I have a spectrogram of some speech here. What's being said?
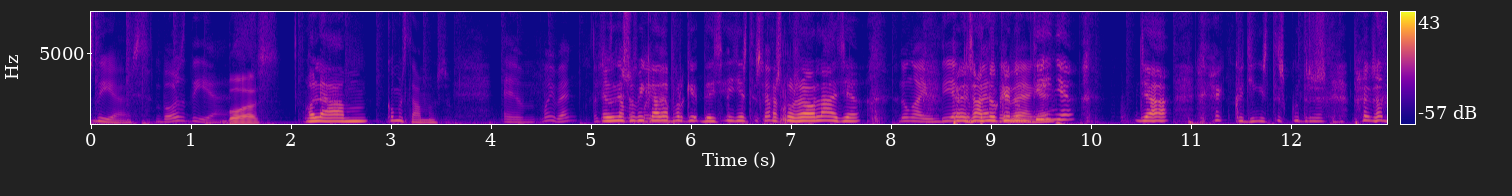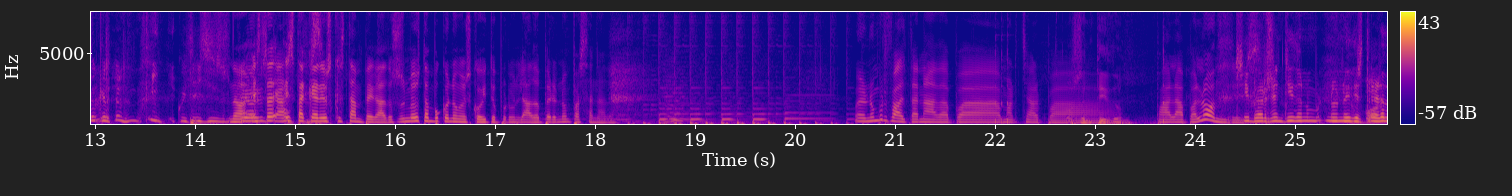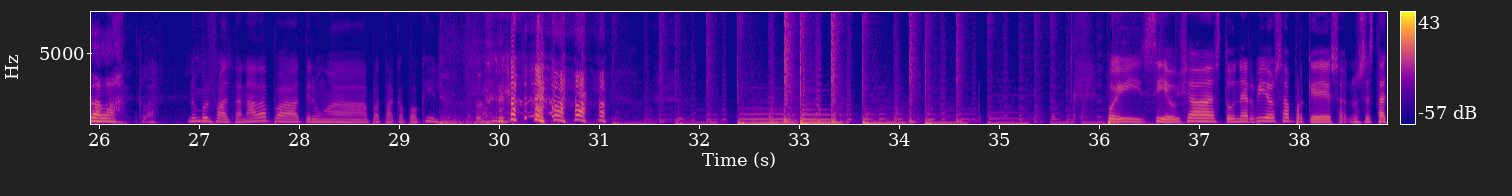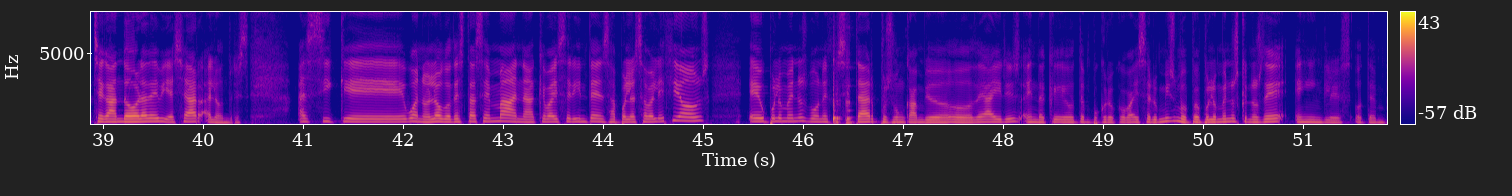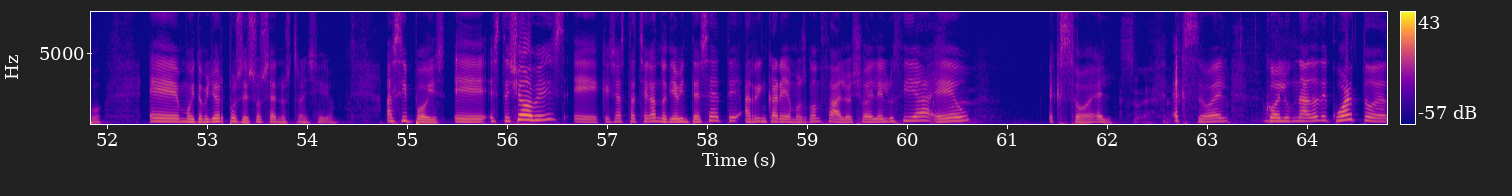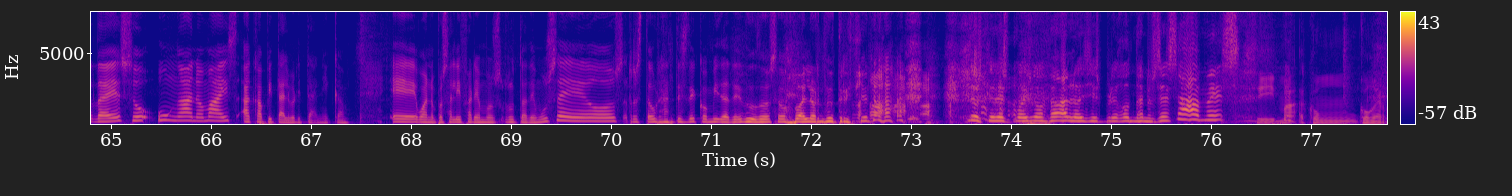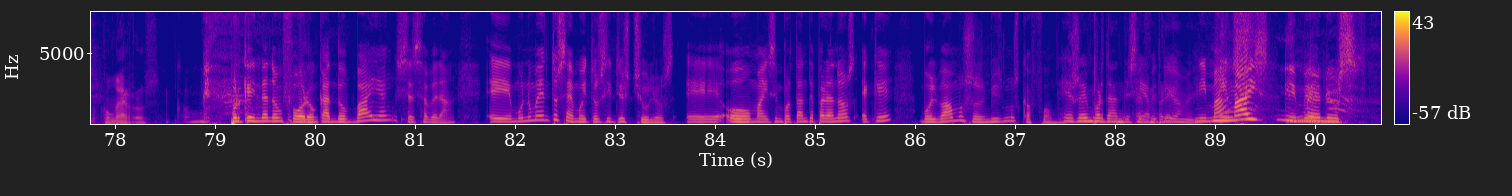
Bos días. Bos días. Boas. Hola. Como estamos? Eh, moi ben. Hoxe Eu desubicada porque deixei estes cascos a Olalla. Non hai un día pensando que, que non ben, eh. tiña. Eh? Ya, collín estes cutres pensando que non tiña. Collín no, esta, cascos. esta os que están pegados. Os meus tampouco non escoito por un lado, pero non pasa nada. Bueno, non vos falta nada para marchar para... O sentido. Para la, pa Londres. Sí, pero o sentido non, non hai de extraer da lá. Claro. Non vos falta nada para ter unha pataca po quilo. Pois sí, eu xa estou nerviosa porque eso, nos está chegando a hora de viaxar a Londres. Así que, bueno, logo desta semana que vai ser intensa polas avaliacións, eu polo menos vou necesitar pois, un cambio de aires, aínda que o tempo creo que vai ser o mismo, pero polo menos que nos dé en inglés o tempo. Eh, moito mellor, pois eso, xa no estranxeiro. Así pois, eh, este xoves, eh, que xa está chegando o día 27, arrincaremos Gonzalo, Xoel e Lucía e eu Exoel. Exoel. Columnado de cuarto da ESO un ano máis a capital británica. Eh, bueno, pois pues ali faremos ruta de museos, restaurantes de comida de dudoso valor nutricional, dos que despois Gonzalo lles preguntan os exames. Sí, ma, con, con, er, con erros. Con... Porque aínda non foron, cando vayan se saberán. Eh, monumentos e moitos sitios chulos. Eh, o máis importante para nós é que volvamos os mismos que fomos. Eso é importante sempre. Ni máis, ni máis ni, ni menos. menos.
